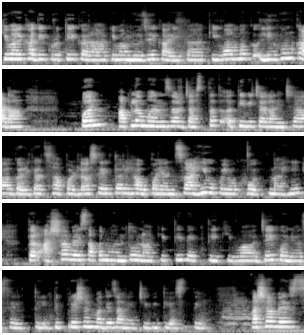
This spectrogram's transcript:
किंवा एखादी कृती करा किंवा म्युझिक ऐका किंवा मग लिहून काढा. पण आपलं मन जर जास्तच अतिविचारांच्या गलक्यात सापडलं असेल तर ह्या उपायांचाही उपयोग होत नाही. तर अशा वेळेस आपण म्हणतो ना की ती व्यक्ती किंवा जे कोणी असेल ते डिप्रेशनमध्ये जाण्याची भीती असते. अशा वेळेस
